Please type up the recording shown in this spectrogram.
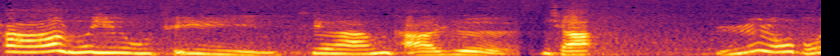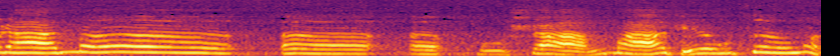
他若有情，将他惹忍下；日若不然嘛，呃呃，我上马就走啊，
